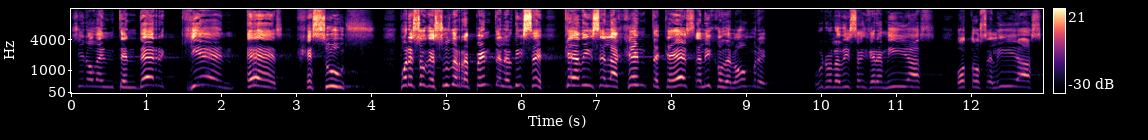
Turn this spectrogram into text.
sino de entender quién es Jesús. Por eso Jesús de repente le dice, ¿qué dice la gente que es el Hijo del Hombre? Uno le dice en Jeremías, otros Elías,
